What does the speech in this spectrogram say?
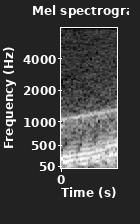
Whoa.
